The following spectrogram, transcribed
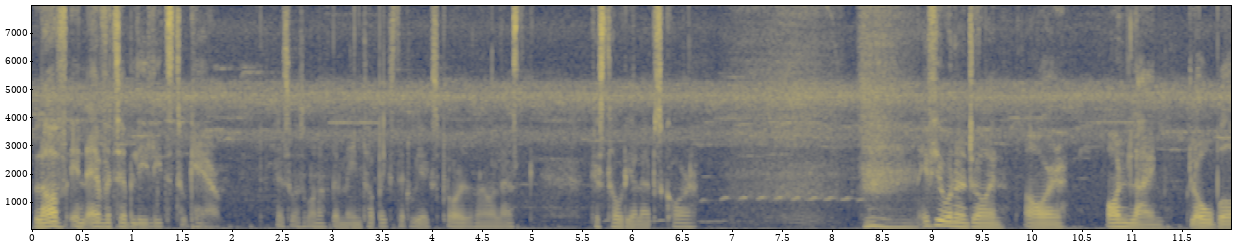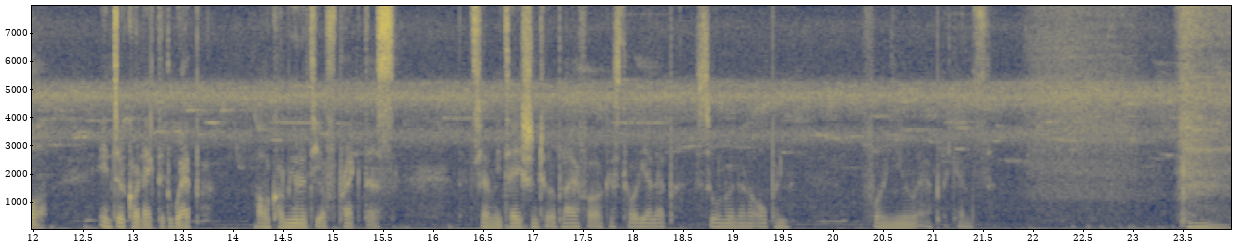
love inevitably leads to care. This was one of the main topics that we explored in our last Custodia Labs core. Hmm, if you want to join our online, global, interconnected web, our community of practice, that's your invitation to apply for our Custodia Lab. Soon we're going to open for new applicants. Hmm,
